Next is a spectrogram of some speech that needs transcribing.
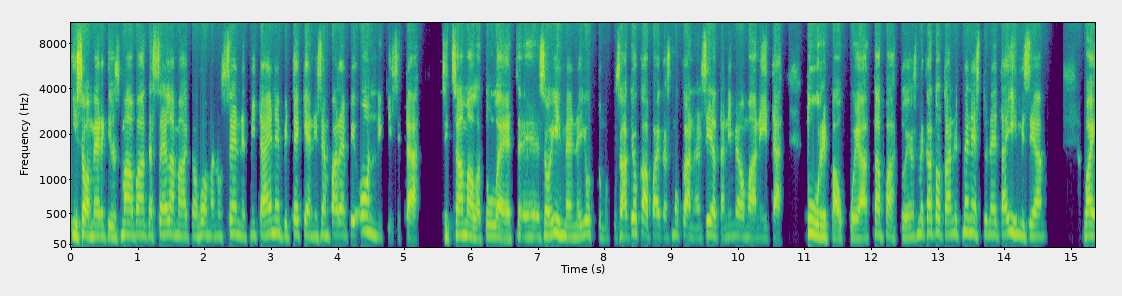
iso merkitys. Mä oon vaan tässä elämäaikaa huomannut sen, että mitä enempi tekee, niin sen parempi onnikin sitä sit samalla tulee. Et eh, se on ihmeellinen juttu, mutta kun sä oot joka paikassa mukana, niin sieltä nimenomaan niitä tuuripaukkuja tapahtuu. Ja jos me katsotaan nyt menestyneitä ihmisiä, vai,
